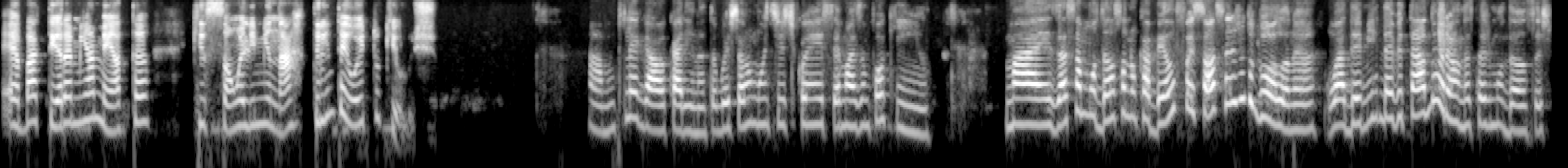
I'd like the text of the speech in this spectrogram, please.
é bater a minha meta, que são eliminar 38 quilos. Ah, muito legal, Karina. Estou gostando muito de te conhecer mais um pouquinho. Mas essa mudança no cabelo foi só a cereja do bolo, né? O Ademir deve estar adorando essas mudanças.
